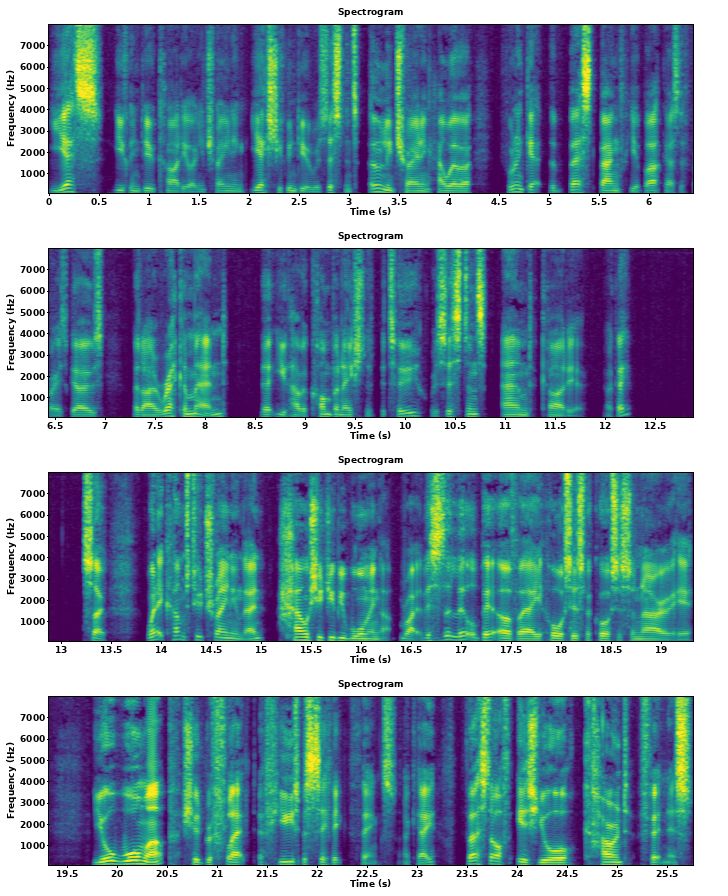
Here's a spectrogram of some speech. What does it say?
Yes, you can do cardio only training. Yes, you can do resistance only training. However, if you want to get the best bang for your buck, as the phrase goes, that I recommend that you have a combination of the two, resistance and cardio. Okay? So, when it comes to training, then, how should you be warming up? Right, this is a little bit of a horses for courses scenario here. Your warm up should reflect a few specific things. Okay, first off is your current fitness.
